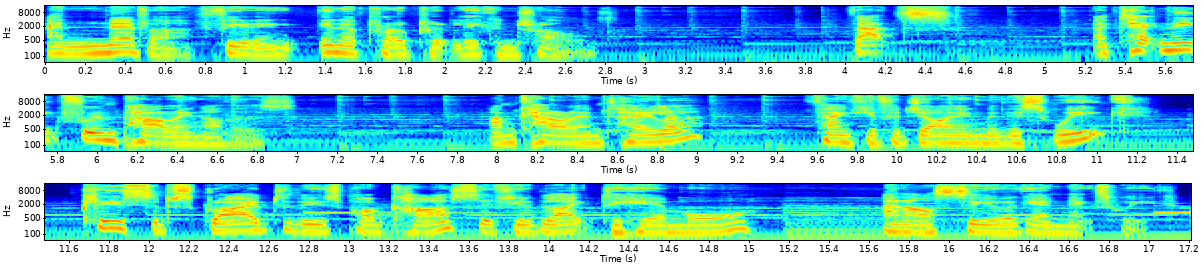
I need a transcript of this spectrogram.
and never feeling inappropriately controlled. That's a technique for empowering others. I'm Carolyn Taylor. Thank you for joining me this week. Please subscribe to these podcasts if you'd like to hear more, and I'll see you again next week.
